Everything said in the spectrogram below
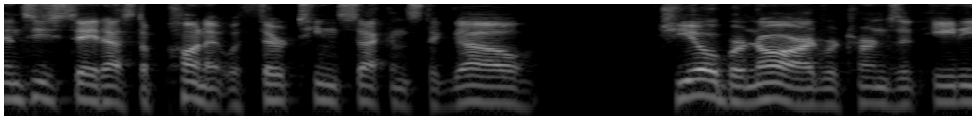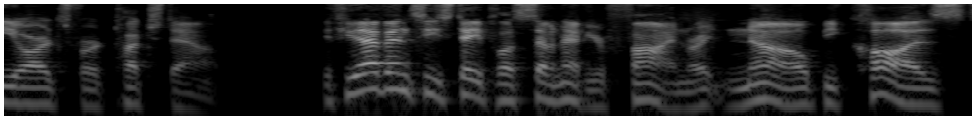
NC State has to punt it with 13 seconds to go. Gio Bernard returns it 80 yards for a touchdown. If you have NC State plus seven half, you're fine, right? No, because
